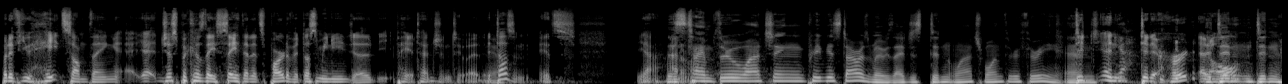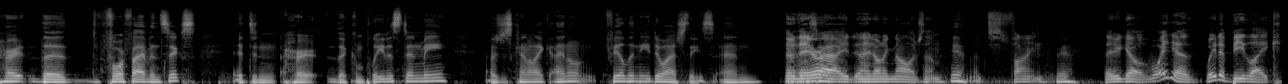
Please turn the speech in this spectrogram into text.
But if you hate something, uh, just because they say that it's part of it doesn't mean you need to pay attention to it. Yeah. It doesn't. It's yeah. This don't know. time through watching previous Star Wars movies, I just didn't watch one through three. And Did and Yeah. did it hurt at it all? didn't didn't hurt the four, five, and six. It didn't hurt the completist in me. I was just kind of like, I don't feel the need to watch these, and They're there. I, I don't acknowledge them. Yeah. that's fine. yeah. There you go. Way to way to be like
